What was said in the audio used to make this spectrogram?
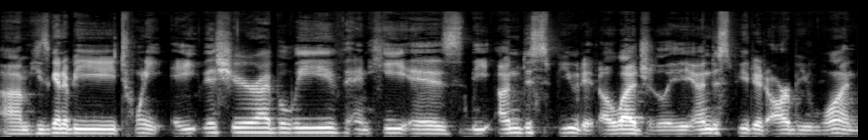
Um, he's going to be 28 this year, I believe, and he is the undisputed, allegedly, the undisputed RB1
